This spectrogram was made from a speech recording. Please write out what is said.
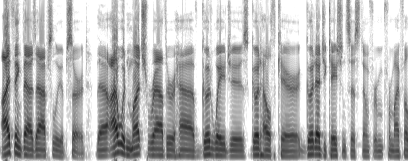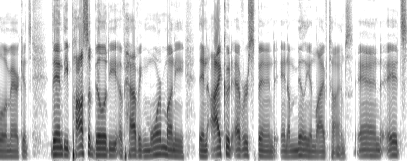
I think that is absolutely absurd. That I would much rather have good wages, good health care, good education system for, for my fellow Americans than the possibility of having more money than I could ever spend in a million lifetimes. And it's,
